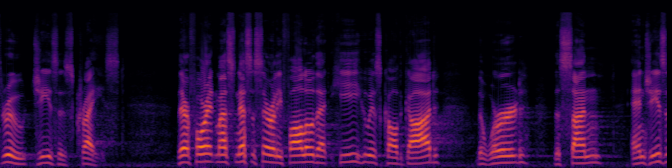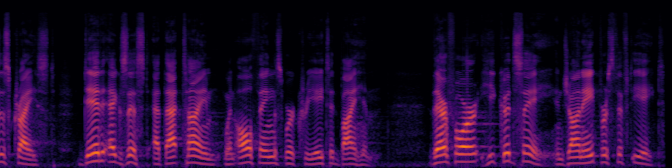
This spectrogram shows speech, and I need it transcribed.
through Jesus Christ. Therefore, it must necessarily follow that he who is called God, the Word, the Son, and Jesus Christ did exist at that time when all things were created by him. Therefore, he could say in John 8, verse 58,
